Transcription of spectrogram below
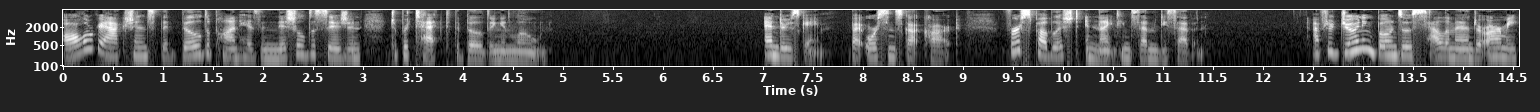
All reactions that build upon his initial decision to protect the building and loan. Ender's Game by Orson Scott Card, first published in 1977. After joining Bonzo's salamander army,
